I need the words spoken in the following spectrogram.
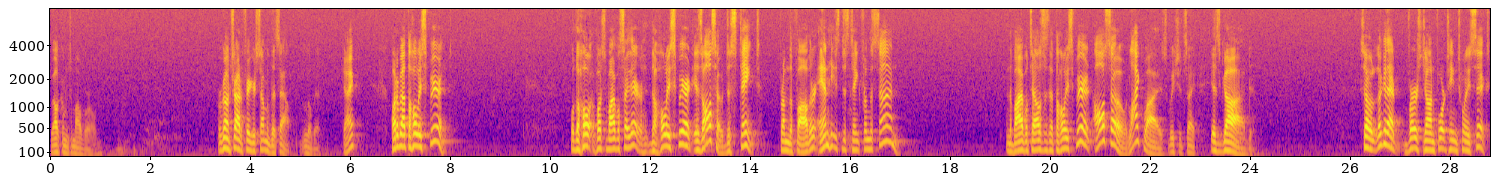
Welcome to my world. We're going to try to figure some of this out a little bit. Okay? What about the Holy Spirit? Well, the whole, what's the Bible say there? The Holy Spirit is also distinct from the Father, and he's distinct from the Son. And the Bible tells us that the Holy Spirit also, likewise, we should say, is God. So look at that verse, John 14, 26.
